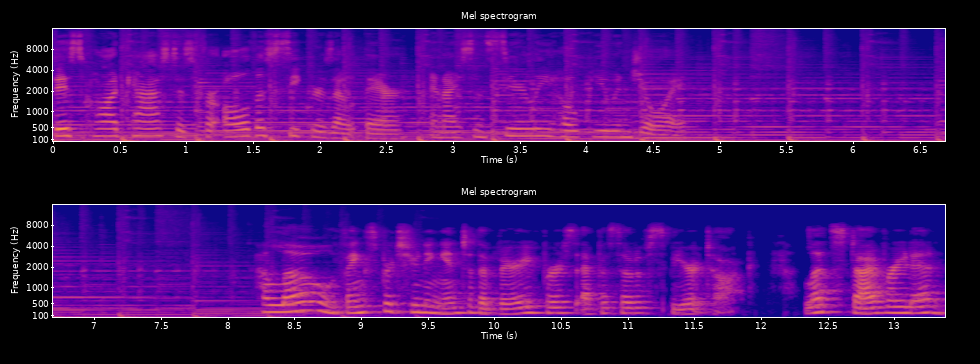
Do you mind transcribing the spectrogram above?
This podcast is for all the seekers out there, and I sincerely hope you enjoy. Hello, thanks for tuning in to the very first episode of Spirit Talk. Let's dive right in.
